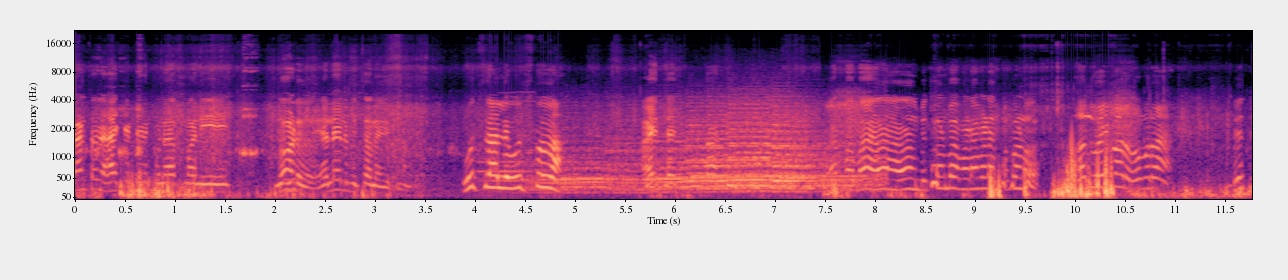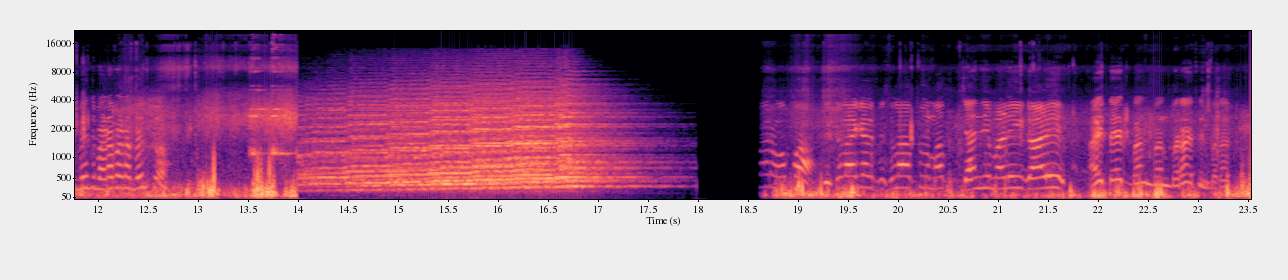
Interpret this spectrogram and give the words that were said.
ಗಂಟೆ ಹಾಕಿಟ್ಟಿರಿ ಪುಣ್ಯಾತ್ಮ ನೀ? ನೋಡು ಎಲ್ಲೆಲ್ಲಿ ಬಿತ್ತಲಾಗೈತಿ ನಮ್ಗೆ? ಉತ್ತಲ್ಲಿ ಅಲ್ಲಿ ಉಚ್ಚದ ಆಯ್ತು ಆಯ್ತು ಬಿತ್ಕೊಂಡು ಬಾ ಬಡ ಬಡ ತಗೊಂಡು. ಅದು ಒಯ್ಬಾರು ಹೋಮರ. ಬಿತ್ತು ಬಿತ್ತು ಬಡ ಬಡ ಬಿತ್ತು ಬಿಸಿಲಾಗ್ಯದ ಬಿಸಿಲಾಗ್ತದ ಮತ್ತೆ ಚಂದಿ ಮಳಿ ಗಾಳಿ. ಆಯ್ತು ಆಯ್ತು ಬಂದು ಬಂದು ಬರಾತೀನಿ ಬರಾತೀನಿ.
